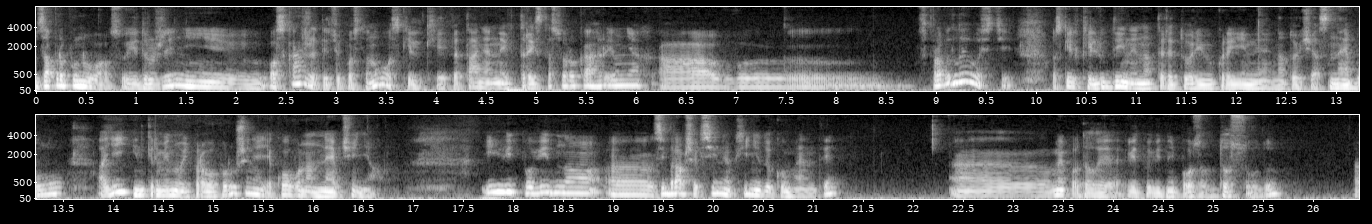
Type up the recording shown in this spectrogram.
запропонував своїй дружині оскаржити цю постанову, оскільки питання не в 340 гривнях, а в справедливості, оскільки людини на території України на той час не було, а їй інкримінують правопорушення, якого вона не вчиняла. І відповідно, е, зібравши всі необхідні документи, е, ми подали відповідний позов до суду. Е,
